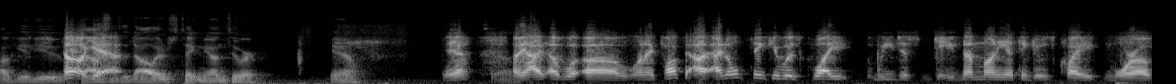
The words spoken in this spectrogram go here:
I'll give you oh, thousands yeah. of dollars, take me on tour," you know. Yeah, so. I mean, I uh, uh, when I talked, I, I don't think it was quite. We just gave them money. I think it was quite more of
